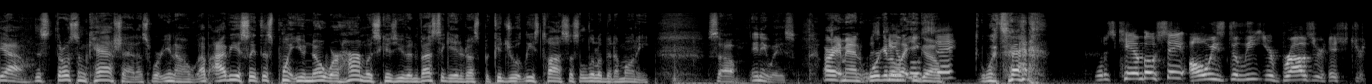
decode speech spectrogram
Yeah, just throw some cash at us. We're, you know, obviously at this point you know we're harmless because you've investigated us, but could you at least toss us a little bit of money? So, anyways, all right, man, we're gonna let you go. say? What's that? What does Cambo say? Always delete your browser history.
